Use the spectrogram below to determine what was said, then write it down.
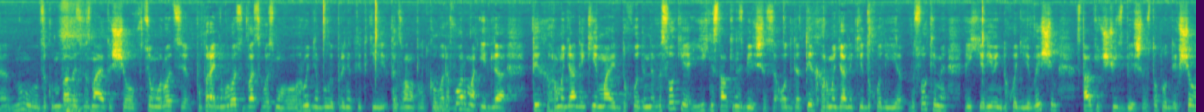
Е, Ну, законодавець, ви знаєте, що в цьому році, в попередньому році, 28 грудня, були прийняті такі так звана податкова реформа, і для тих громадян, які мають доходи невисокі, їхні ставки не збільшаться. От для тих громадян, які доходи є високими, їх рівень доходів є вищим, ставки чуть-чуть збільшились. Тобто, якщо,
